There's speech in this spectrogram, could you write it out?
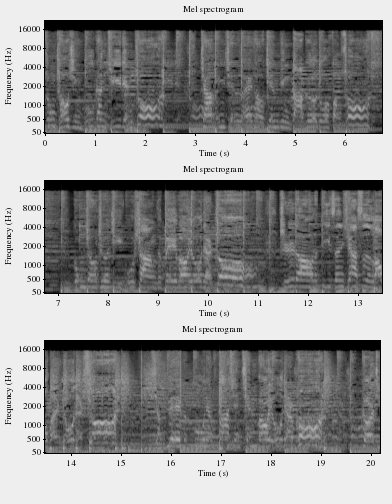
钟吵醒，不看几点钟。家门前来套煎饼，大哥多放松。公交车挤不上，的背包有点重。迟到了低三下四，老板有点凶。想约个姑娘，发现钱包有点空。哥几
